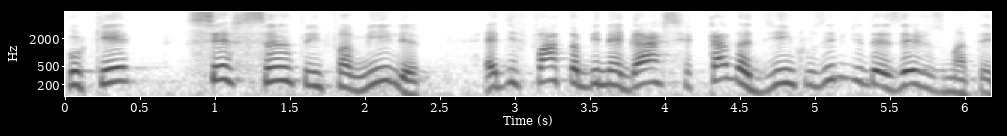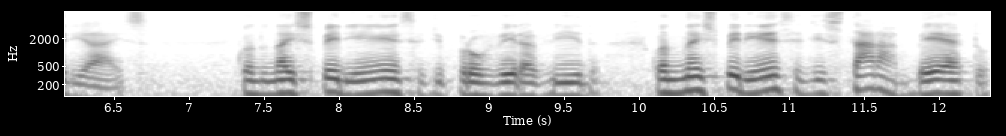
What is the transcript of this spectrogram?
porque ser santo em família é de fato abnegar-se a cada dia, inclusive de desejos materiais, quando na experiência de prover a vida, quando na experiência de estar aberto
